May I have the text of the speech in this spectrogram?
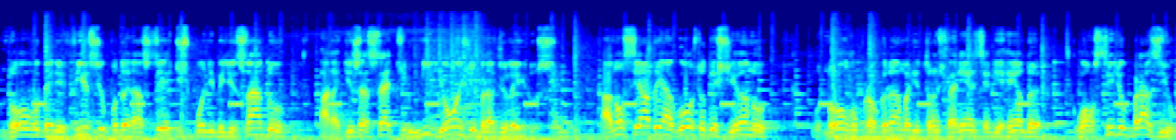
Novo benefício poderá ser disponibilizado para 17 milhões de brasileiros. Anunciado em agosto deste ano, o novo programa de transferência de renda, o Auxílio Brasil,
